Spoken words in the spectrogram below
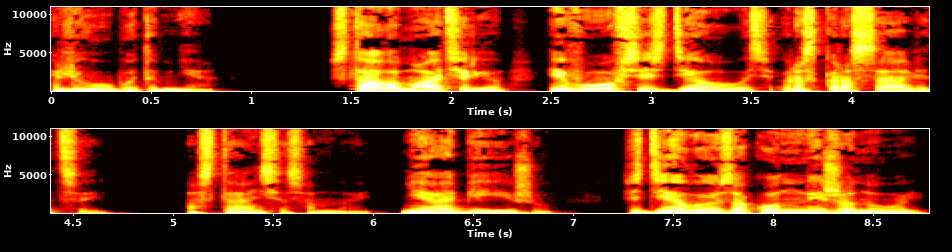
Люба ты мне. Стала матерью и вовсе сделалась раскрасавицей. Останься со мной, не обижу. Сделаю законной женой.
